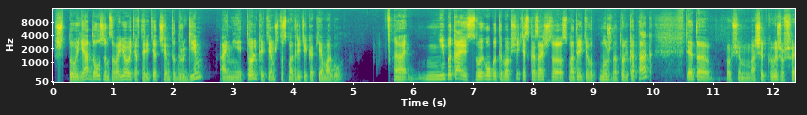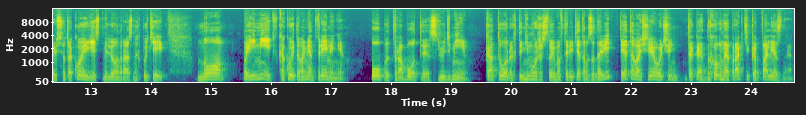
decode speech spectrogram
что я должен завоевывать авторитет чем-то другим, а не только тем, что смотрите, как я могу. А, не пытаюсь свой опыт обобщить и сказать, что смотрите, вот нужно только так. Это, в общем, ошибка выжившая и все такое. Есть миллион разных путей. Но поиметь в какой-то момент времени опыт работы с людьми, которых ты не можешь своим авторитетом задавить, это вообще очень такая духовная практика полезная.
